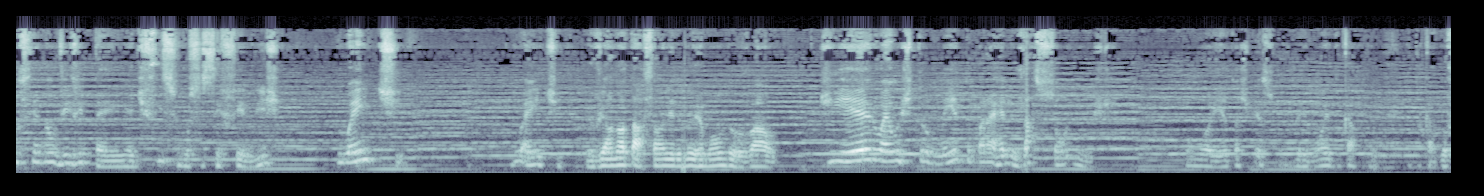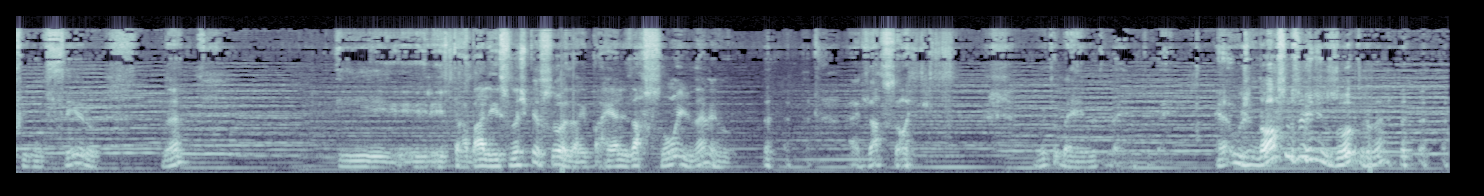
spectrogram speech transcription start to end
você não vive bem. É difícil você ser feliz doente. Doente. Eu vi a anotação ali do meu irmão Durval. Dinheiro é um instrumento para realizar sonhos. Como orienta as pessoas. Meu irmão é educador, educador financeiro, né? E ele, trabalha isso nas pessoas, aí, para realizar sonhos, né, meu irmão? as ações. Muito bem, muito bem, muito bem. É, os nossos e os dos outros, né?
